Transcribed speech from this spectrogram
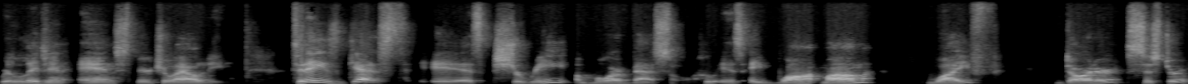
religion, and spirituality. Today's guest is Cherie Amor Vassal, who is a mom, wife, daughter, sister,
